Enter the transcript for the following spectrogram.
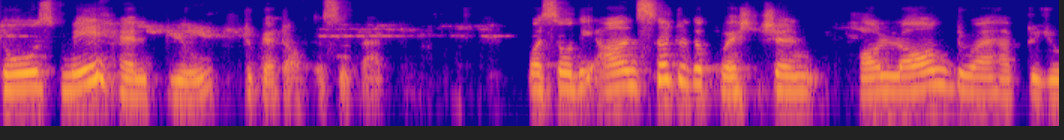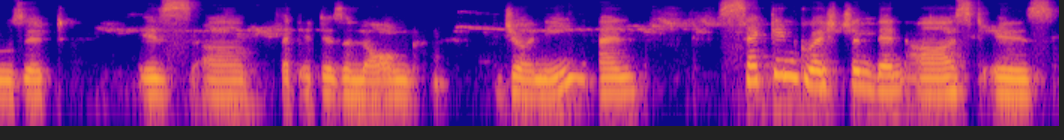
those may help you to get off the CPAP. Well, so the answer to the question, how long do I have to use it, is uh, that it is a long journey. And second question then asked is,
